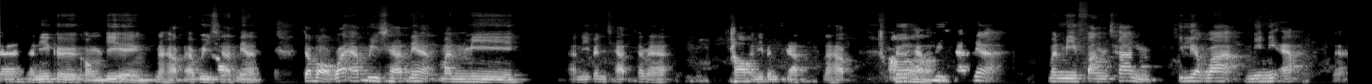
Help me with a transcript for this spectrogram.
นะอันนี้คือของพี่เองนะครับแอป WeChat เนี่ย จะบอกว่าแอป WeChat เนี่ยมันมี อันนี้เป็นแชทใช่ไหมฮะครับอันนี้เป็นแชทนะครับคือแอป WeChat เนี่ยมันมีฟังก์ชันที่เรียกว่ามินิแอปนะ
